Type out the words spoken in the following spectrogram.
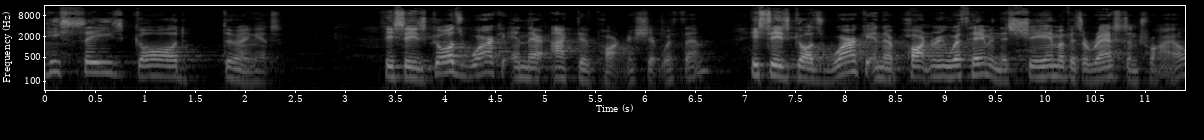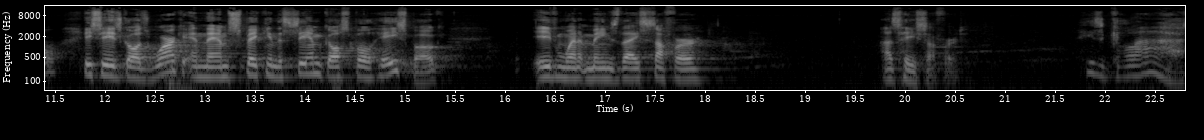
he sees God doing it. He sees God's work in their active partnership with them. He sees God's work in their partnering with him in the shame of his arrest and trial. He sees God's work in them speaking the same gospel he spoke even when it means they suffer as he suffered. He's glad.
